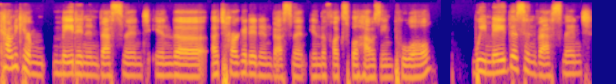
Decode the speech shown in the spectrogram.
County Care made an investment in the, a targeted investment in the flexible housing pool. We made this investment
